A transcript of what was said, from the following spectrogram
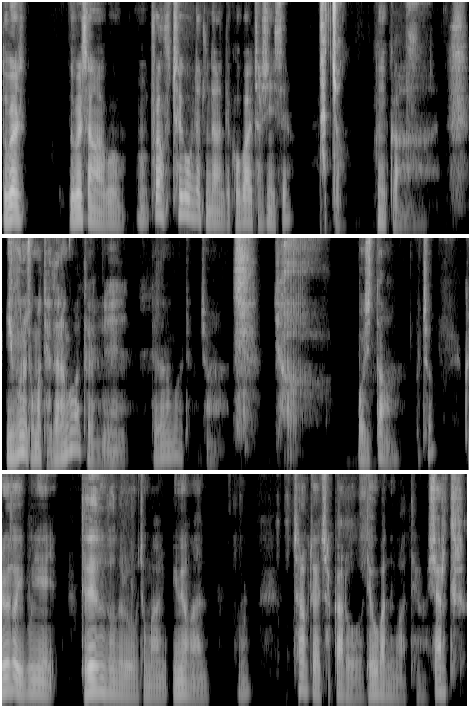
노벨 노벨상하고 어, 프랑스 최고 훈장 준다는데 거부할 자신 있어요? 봤죠. 그러니까 이분은 정말 대단한 것 같아. 예. 대단한 것 같아요. 자, 야, 멋있다. 그렇죠? 그래서 이분이 대대손손으로 정말 유명한 어? 철학자의 작가로 대우받는 것 같아요. 샤르트르.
